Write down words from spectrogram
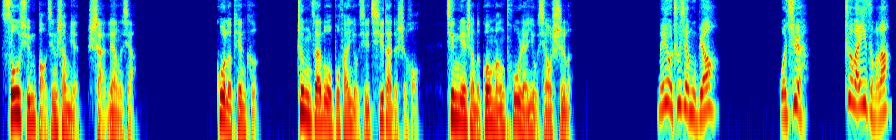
搜寻宝镜上面闪亮了下。过了片刻，正在洛不凡有些期待的时候，镜面上的光芒突然又消失了。没有出现目标，我去，这玩意怎么了？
